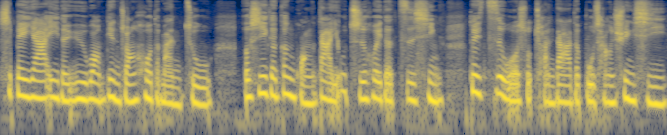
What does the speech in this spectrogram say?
是被压抑的欲望变装后的满足，而是一个更广大、有智慧的自信对自我所传达的补偿讯息。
